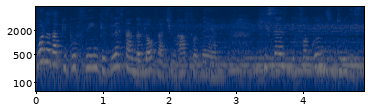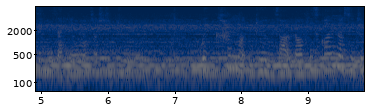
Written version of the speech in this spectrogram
What other people think is less than the love that you have for them. He says, if we're going to do these things that He wants us to do, we cannot do it without love. He's calling us into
